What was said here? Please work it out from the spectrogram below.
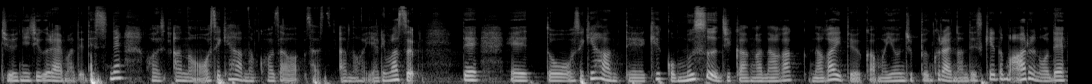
12時ぐらいまでですねあのお赤飯の講座をさあのやります。で、えー、っとお赤飯って結構蒸す時間が長長いというか、まあ、40分くらいなんですけれどもあるので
